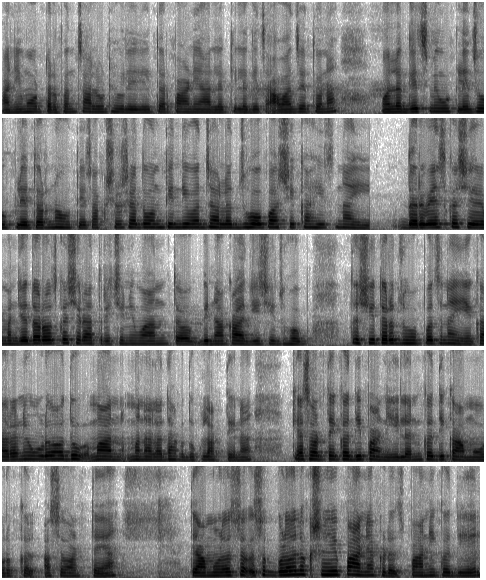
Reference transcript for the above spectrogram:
आणि मोटर पण चालू ठेवलेली. तर पाणी आलं की लगेच आवाज येतो ना. मग लगेच मी उठले झोपले तर नव्हतेच. अक्षरशः दोन तीन दिवस झालं झोप अशी काहीच नाही. दरवेळेस कशी म्हणजे दररोज कशी रात्रीची निवांत बिना काळजीची झोप तशी तर झोपच नाही आहे कारण एवढं धु मान मनाला धाकधूक लागते ना की असं वाटतंय कधी पाणी येईल आणि कधी कामं उरकल असं वाटतं या त्यामुळं स सगळं लक्ष हे पाण्याकडंच. पाणी कधी येईल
